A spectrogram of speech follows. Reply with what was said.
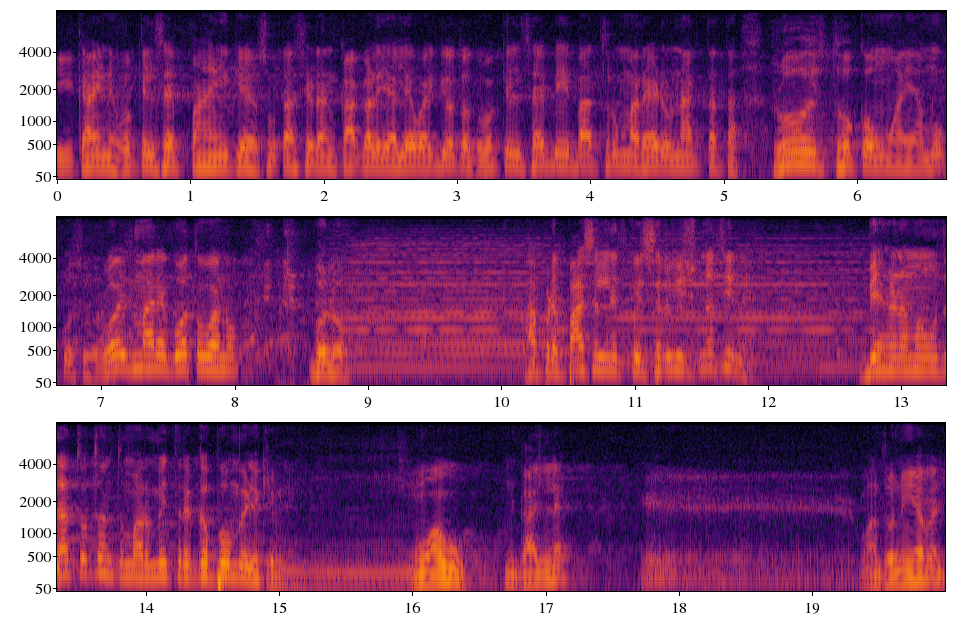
એ કે, કાંઈ નહીં, વકીલ સાહેબ પાસે કે છૂટાછેડા ને કાગળિયા લેવા ગયો હતો તો વકીલ સાહેબ એ બાથરૂમમાં રેડું નાખતા હતા. રોજ ધોકો હું અહીંયા મૂકું છું, રોજ મારે ગોતવાનો. બોલો. આપણે પાછળની કોઈ સર્વિસ નથી ને? બેહણામાં હું જતો હતો ને, તો મારો મિત્ર ગભો મળ્યો કે હું આવું? ગાલને? વાંધો નહીં આવે ને.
